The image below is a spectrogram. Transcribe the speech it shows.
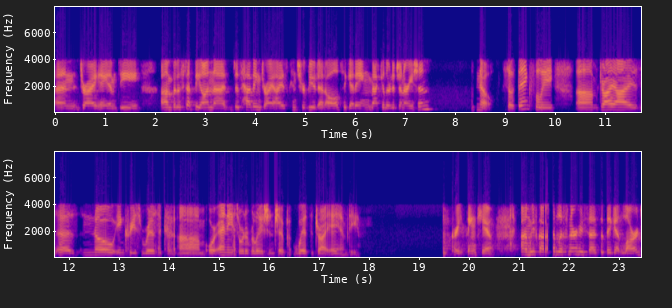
and dry AMD. Um, but a step beyond that, does having dry eyes contribute at all to getting macular degeneration? No. So thankfully, um, dry eyes has no increased risk um, or any sort of relationship with dry AMD. Great, thank you. Um, we've got a listener who says that they get large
